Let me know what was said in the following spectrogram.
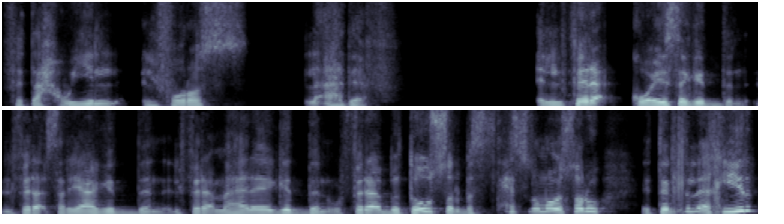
في تحويل الفرص لأهداف. الفرق كويسة جدا الفرق سريعة جدا الفرق مهارية جدا والفرق بتوصل بس تحس إن هم يوصلوا التلت الأخير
